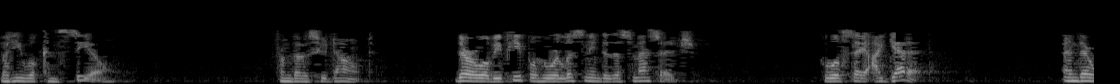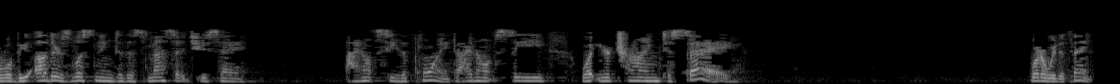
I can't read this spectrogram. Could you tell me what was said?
But he will conceal from those who don't. There will be people who are listening to this message who will say, I get it. And there will be others listening to this message who say, I don't see the point. I don't see what you're trying to say. What are we to think?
